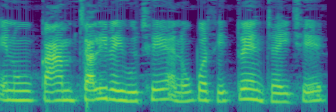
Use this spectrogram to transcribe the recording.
એનું કામ ચાલી રહ્યું છે અને ઉપરથી ટ્રેન જાય છે.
